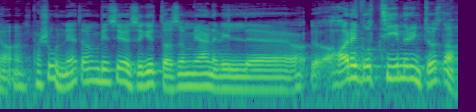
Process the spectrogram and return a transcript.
ja, personlighet. Ambisiøse gutter som gjerne vil uh, Har et godt team rundt oss, da.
